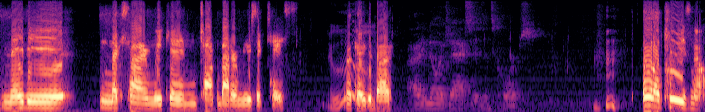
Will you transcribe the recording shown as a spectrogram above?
Maybe next time we can talk about our music taste. Okay, goodbye. I already know what Jack's is. It's corpse. Oh, please no.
